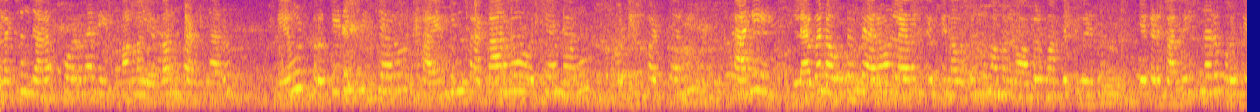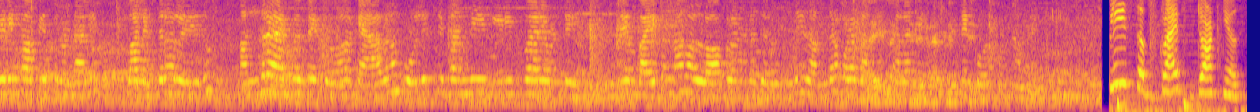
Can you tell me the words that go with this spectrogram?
ఎలక్షన్ జరగకూడదని మమ్మల్ని ఇబ్బంది పెడుతున్నారు. మేము ప్రొసీడింగ్స్ ఇచ్చారు. టైమింగ్ ప్రకారమే వచ్చాము మేము నోటీస్ పట్టుకొని. కానీ లెవెన్ అవుతుంది అరౌండ్ లెవెన్ ఫిఫ్టీన్ అవుతుంది మమ్మల్ని లోపల పంపించలేదు. ఇక్కడ కమిషనర్ ప్రొసీడింగ్ ఆఫీసర్ ఉండాలి. వాళ్ళిద్దరూ లేరు. అందరూ ఆగిపోయి కేవలం పోలీస్ సిబ్బంది టీడీపీ వారే ఉండి మేము బయట ఉన్నాం వాళ్ళు లోపల ఉండడం జరుగుతుంది. ఇది అందరూ కూడా గమనించాలని నేను కోరుకుంటున్నాను. ప్లీజ్ సబ్స్క్రైబ్ డాట్ న్యూస్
